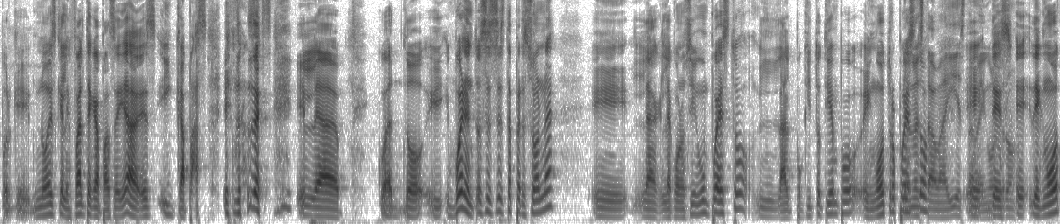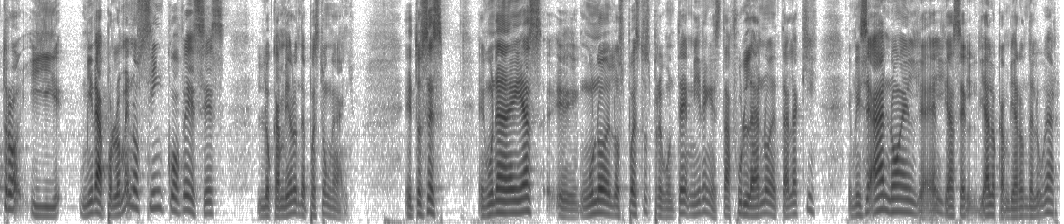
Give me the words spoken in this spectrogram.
porque no es que le falte capacidad, es incapaz. Entonces, el, cuando, bueno, entonces esta persona eh, la, conocí en un puesto, al poquito tiempo en otro puesto. no estaba ahí, estaba eh, en otro. Eh, en otro, y mira, por lo menos cinco veces lo cambiaron de puesto un año. Entonces, en una de ellas, en uno de los puestos, pregunté, miren, está fulano de tal aquí. Y me dice, ah, no, él, ya, se, ya lo cambiaron de lugar.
